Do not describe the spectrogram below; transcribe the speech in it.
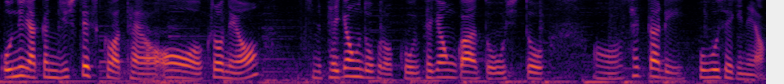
오늘 약간 뉴스데스크 같아요. 어, 그러네요. 진짜 배경도 그렇고 배경과 또 옷이 또 어, 색깔이 보호색이네요.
